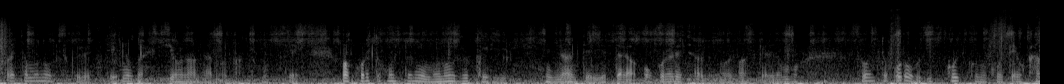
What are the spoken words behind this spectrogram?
あ、そういったものを作るっていうのが必要なんだろうなと思って、まあ、これって本当にものづくりなんて言ったら怒られちゃうと思いますけれどもそういうところを一個一個の工程を考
